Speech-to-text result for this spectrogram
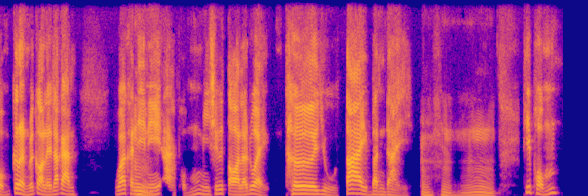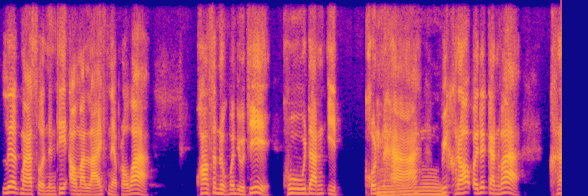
ผมเกริ่นไว้ก่อนเลยแล้วกัน ว่าคดีนี้ อะ ผมมีชื่อตอนแล้วด้วย เธออยู่ใต้บันไดอื้อหือ ที่ผมเลือกมาส่วนหนึ่งที่เอามาไลฟ์เนี่ย เพราะว่าความสนุกมันอยู่ที่ครูดันอิดค้นหาอืมวิเคราะห์ไปด้วยกันว่า ใคร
